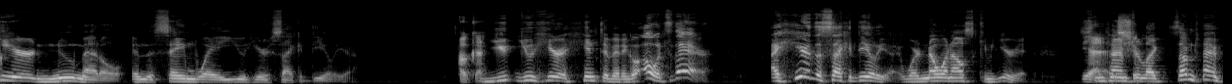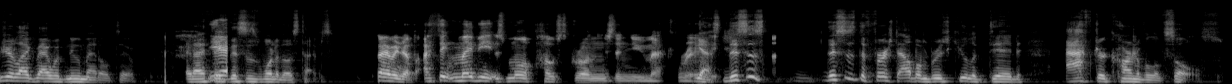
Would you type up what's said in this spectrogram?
hear new metal in the same way you hear psychedelia. okay? You you hear a hint of it and go, "Oh, it's there." I hear the psychedelia where no one else can hear it. Yeah, sometimes you're like sometimes you're like that with new metal too. And I think Yeah. this is one of those times. Fair enough. I think maybe it was more post grunge than new metal. Really. Yes, this is this is the first album Bruce Kulick did after Carnival of Souls.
